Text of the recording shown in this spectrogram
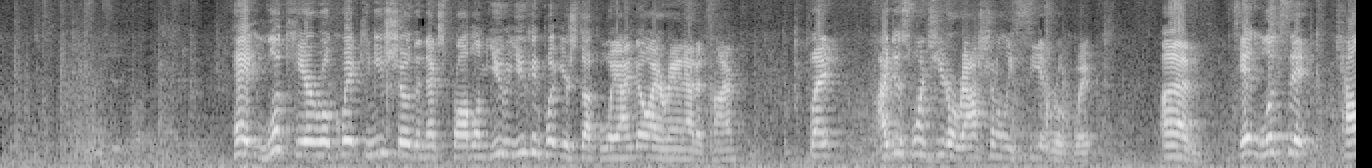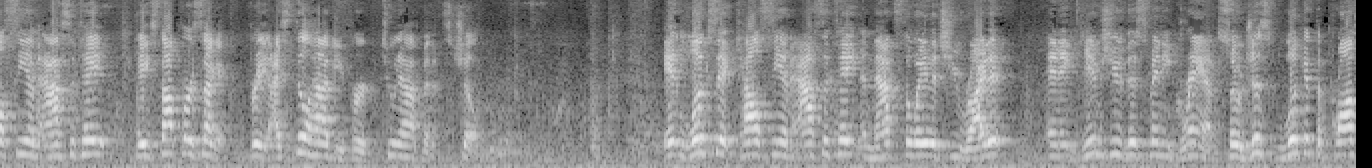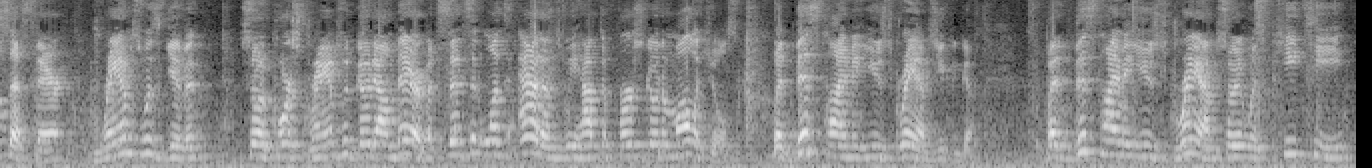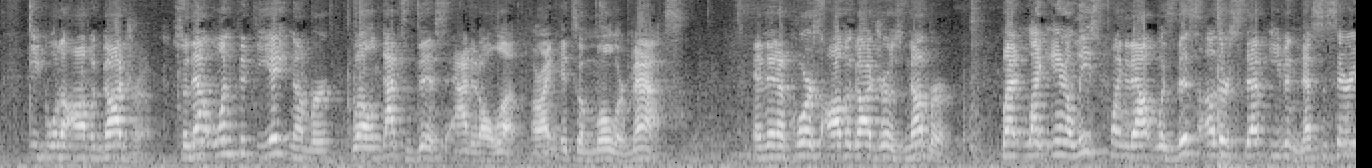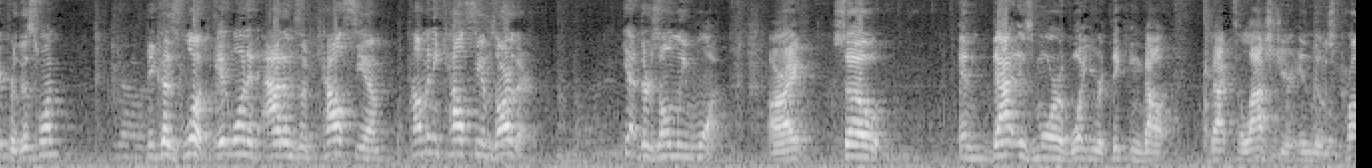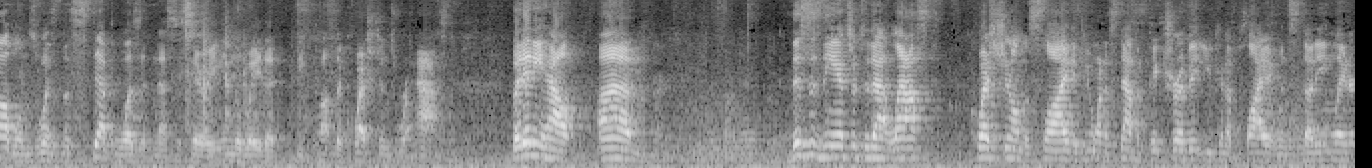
Hey, look here real quick. Can you show the next problem? You you can put your stuff away. I know I ran out of time. But I just want you to rationally see it real quick. Um, it looks at calcium acetate. Hey, stop for a second. Free. I still have you for two and a half minutes. Chill. It looks at calcium acetate, and that's the way that you write it, and it gives you this many grams. So just look at the process there. Grams was given, so of course grams would go down there, but since it wants atoms, we have to first go to molecules. But this time it used grams. You can go. But this time it used grams, so it was PT equal to Avogadro. So that 158 number, well, that's this added all up. All right, it's a molar mass. And then, of course, Avogadro's number. But like Annalise pointed out, was this other step even necessary for this one? no. Because look, it wanted atoms of calcium. How many calciums are there? Yeah, there's only one. All right? So, and that is more of what you were thinking about back to last year in those problems was the step wasn't necessary in the way that the, the questions were asked. But anyhow, um, this is the answer to that last question on the slide. If you want to snap a picture of it, you can apply it when studying later.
